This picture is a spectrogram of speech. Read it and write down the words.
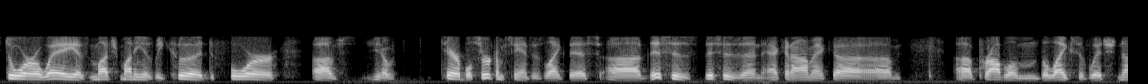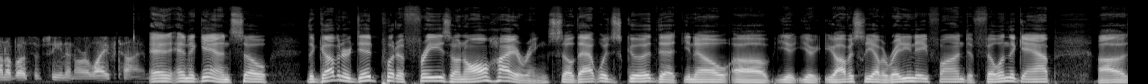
store away as much money as we could for, uh, you know, terrible circumstances like this. Uh, this is this is an economic. Uh, um, uh, problem, the likes of which none of us have seen in our lifetime. And, and again, so the governor did put a freeze on all hiring, so that was good. That you know, uh, you, you, you obviously have a rainy day fund to fill in the gap. Uh,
